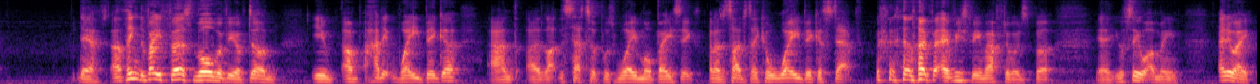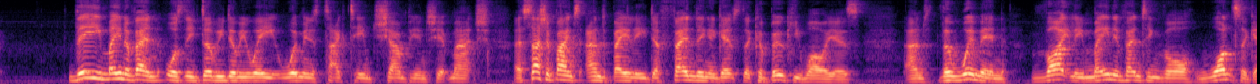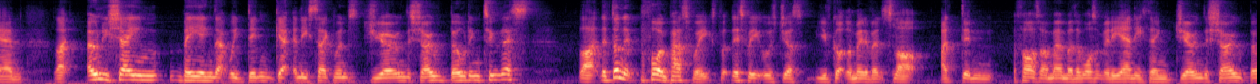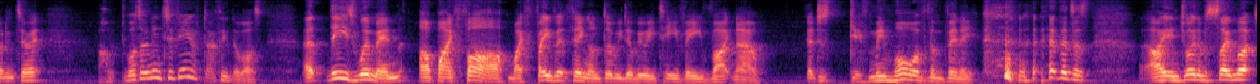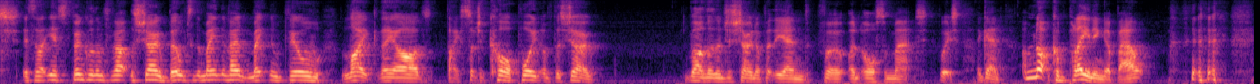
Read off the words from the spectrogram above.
yeah, I think the very first Raw review I've done, you I've had it way bigger, and uh, like the setup was way more basic, and I decided to take a way bigger step, like for every stream afterwards. But yeah, you'll see what I mean. Anyway, the main event was the WWE Women's Tag Team Championship match. Uh, Sasha Banks and Bayley defending against the Kabuki Warriors, and the women rightly main eventing Raw once again. Like, only shame being that we didn't get any segments during the show building to this. Like, they've done it before in past weeks, but this week was just, you've got the main event slot. I didn't, as far as I remember, there wasn't really anything during the show building to it. Oh, was there an interview? I think there was. Uh, these women are by far my favourite thing on WWE TV right now. just give me more of them, Vinny. They're just I enjoy them so much. It's like you sprinkle them throughout the show, build to the main event, make them feel like they are like such a core point of the show, rather than just showing up at the end for an awesome match. Which again, I'm not complaining about.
